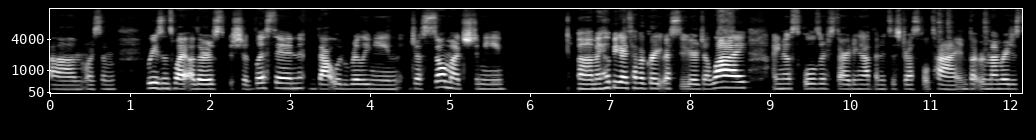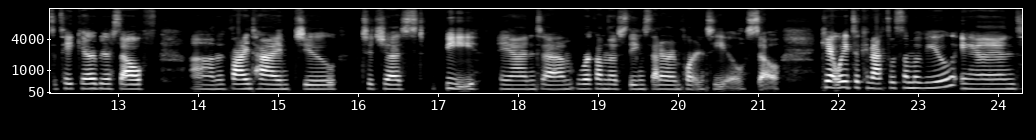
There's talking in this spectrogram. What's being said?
um, or some reasons why others should listen. That would really mean just so much to me. Um, I hope you guys have a great rest of your July. I know schools are starting up and it's a stressful time, but remember just to take care of yourself um, and find time to to just be and um, work on those things that are important to you. So, can't wait to connect with some of you, and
